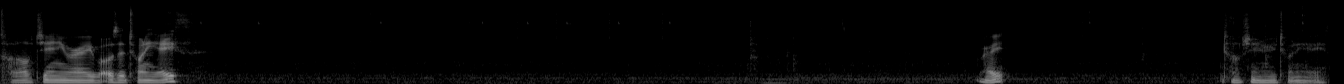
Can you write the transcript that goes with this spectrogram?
Twelve January, what was it, 28th? Right? 12 January 28th,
